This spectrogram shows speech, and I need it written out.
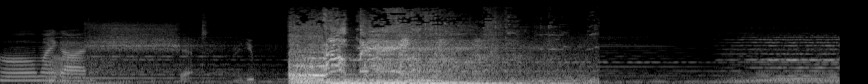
Oh my ah, god. Shit. Are you.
